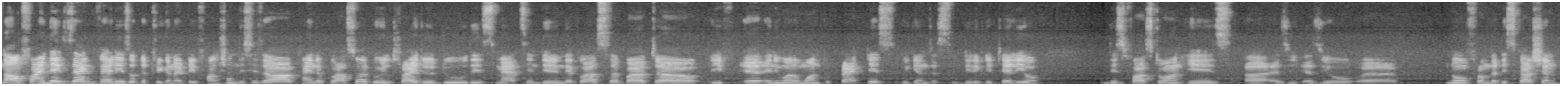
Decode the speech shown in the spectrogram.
now find the exact values of the trigonometric function. This is a kind of classwork. We will try to do this maths in during the class. Uh, but uh, if uh, anyone want to practice, we can just directly tell you. This first one is, uh, as, you, as you uh, know from the discussion,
